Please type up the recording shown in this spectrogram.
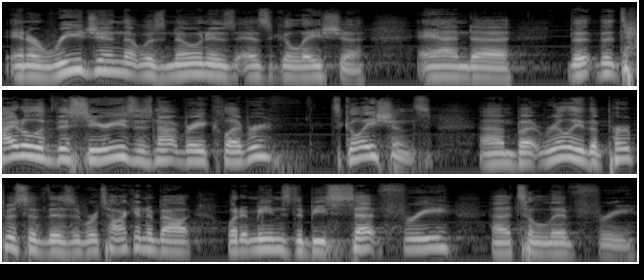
in a region that was known as, as Galatia. And uh, the, the title of this series is not very clever. It's Galatians. Um, but really, the purpose of this is we're talking about what it means to be set free, uh, to live free.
